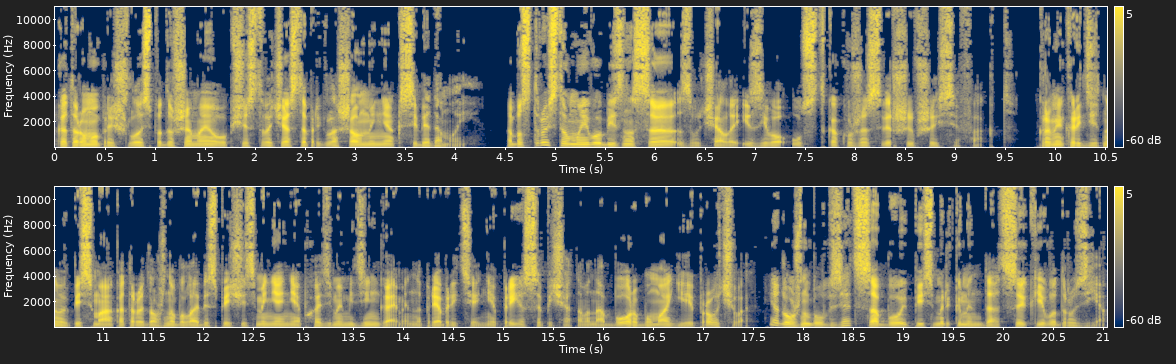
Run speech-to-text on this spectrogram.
которому пришлось по душе мое общество, часто приглашал меня к себе домой. Обустройство моего бизнеса звучало из его уст как уже свершившийся факт. Кроме кредитного письма, которое должно было обеспечить меня необходимыми деньгами на приобретение пресса, печатного набора, бумаги и прочего, я должен был взять с собой письма рекомендации к его друзьям.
